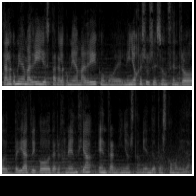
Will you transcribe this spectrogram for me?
está en la Comunidad de Madrid y es para la Comunidad de Madrid, como el Niño Jesús es un centro pediátrico de referencia, entran niños también de otras comunidades.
